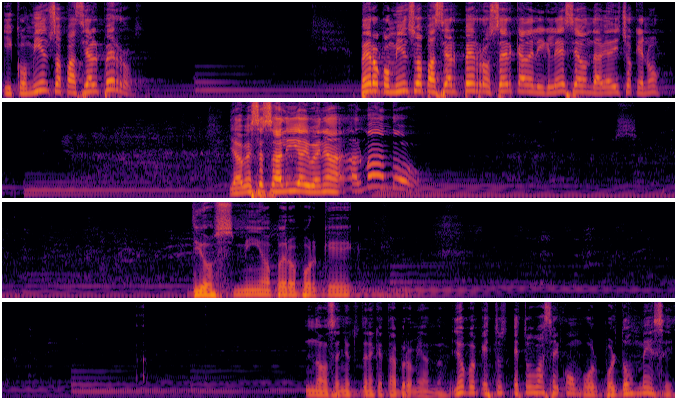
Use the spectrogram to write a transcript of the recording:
y comienzo a pasear perros. Pero comienzo a pasear perros cerca de la iglesia donde había dicho que no. Y a veces salía y venía, Armando. Dios mío, pero ¿por qué? No, Señor, tú tienes que estar bromeando. Yo, porque esto, esto va a ser como por, dos meses.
